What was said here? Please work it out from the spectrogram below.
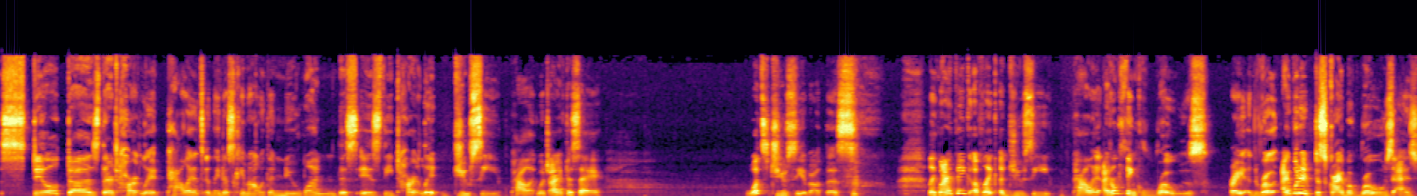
still does their Tartlet palettes, and they just came out with a new one. This is the Tartlet Juicy palette, which I have to say what's juicy about this? like when I think of like a juicy palette, I don't think rose, right? I wouldn't describe a rose as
